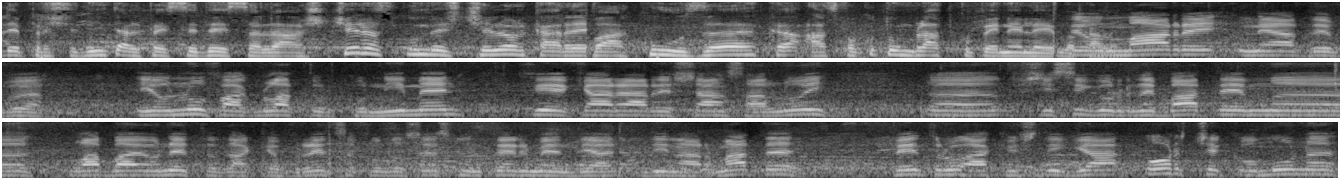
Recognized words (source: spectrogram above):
de președinte al PSD Sălaș, ce răspundeți celor care vă acuză că ați făcut un blat cu PNL? Este un mare neadevăr. Eu nu fac blaturi cu nimeni, fiecare are șansa lui uh, și sigur ne batem uh, la baionetă, dacă vreți să folosesc un termen din armată, pentru a câștiga orice comună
